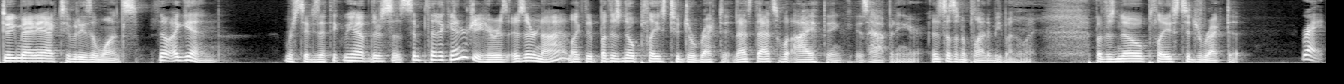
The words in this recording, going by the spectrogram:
Doing many activities at once. So again, Mercedes, I think we have there's a sympathetic energy here. Is, is there not? Like, there, but there's no place to direct it. That's that's what I think is happening here. This doesn't apply to me, by the way. But there's no place to direct it. right.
